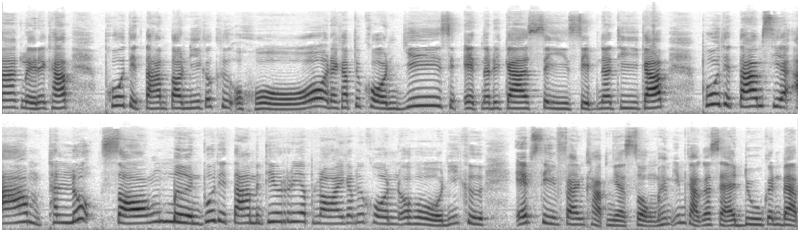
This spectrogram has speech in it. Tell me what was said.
มากๆเลยนะครับ ผู้ติดตามตอนนี้ก็คือโอ้โหนะครับทุกคน 21นาฬิกา40 นาทีครับ ผู้ติดตามเสียอาร์มทะลุ 20,000 ผู้ติดตามเป็นที่เรียบร้อยครับทุกคน โอ้โห นี่คือ FC แฟนคลับเนี่ยส่งมาให้อิ่มข่าวกระแสดูกันแบบ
